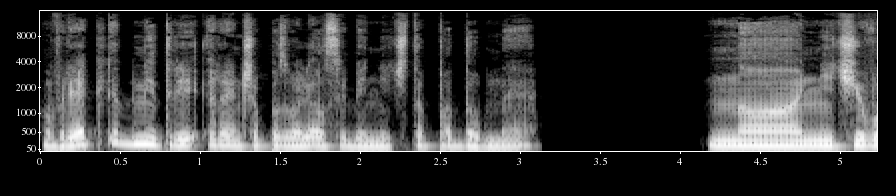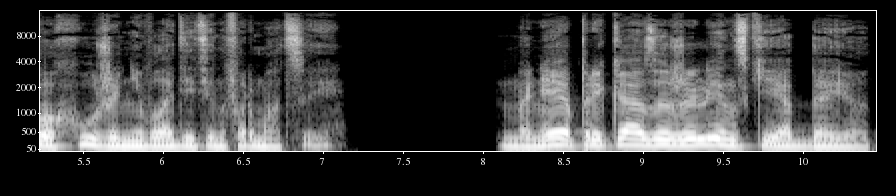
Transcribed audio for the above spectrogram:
Вряд ли Дмитрий раньше позволял себе нечто подобное. Но ничего хуже не владеть информацией. Мне приказы Жилинский отдает.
